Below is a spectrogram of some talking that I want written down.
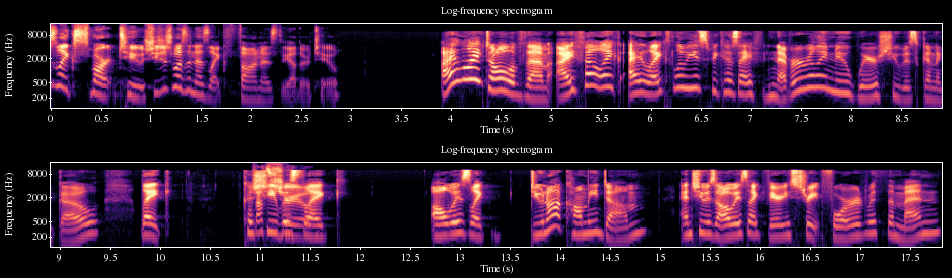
was like smart too. She just wasn't as like fun as the other two. I liked all of them. I felt like I liked Louise because I never really knew where she was going to go. Like, because she was like, always like, do not call me dumb. And she was always like very straightforward with the men.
